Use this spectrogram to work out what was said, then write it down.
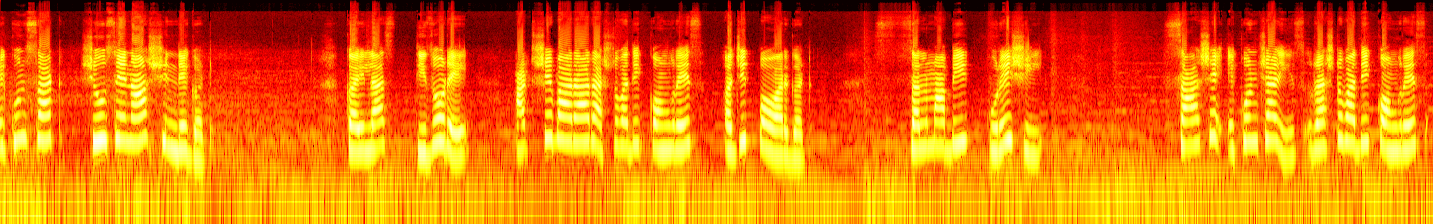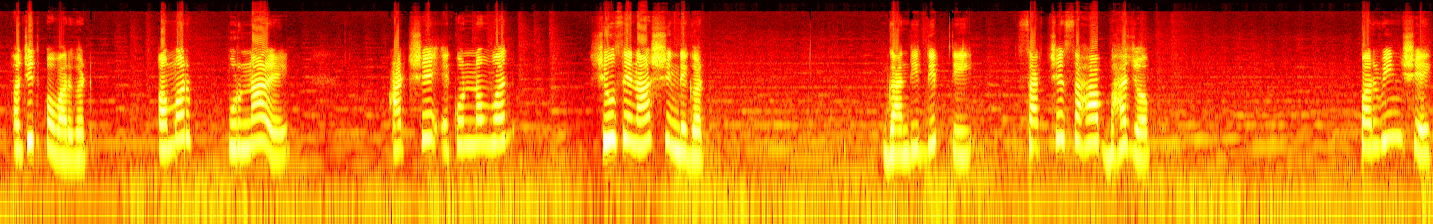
एकोणसाठ शिवसेना शिंदे गट कैलास तिजोरे आठशे बारा राष्ट्रवादी काँग्रेस अजित पवार गट. सलमाबी कुरेशी सहाशे एकोणचाळीस राष्ट्रवादी काँग्रेस अजित पवार गट. अमर पुरनाळे आठशे एकोणनव्वद शिवसेना शिंदे गट. गांधी दीप्ती सातशे सहा भाजप. परवीन शेख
